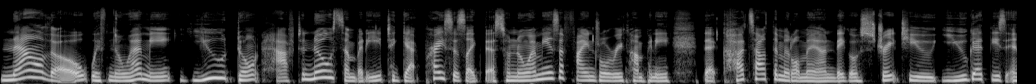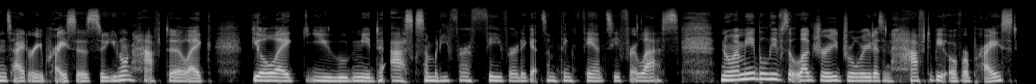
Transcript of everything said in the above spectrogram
Now, though, with Noemi, you don't have to know somebody to get prices like this. So Noemi is a fine jewelry company that cuts out the Oh, middleman. They go straight to you. You get these insidery prices. So you don't have to like feel like you need to ask somebody for a favor to get something fancy for less. Noemi believes that luxury jewelry doesn't have to be overpriced.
